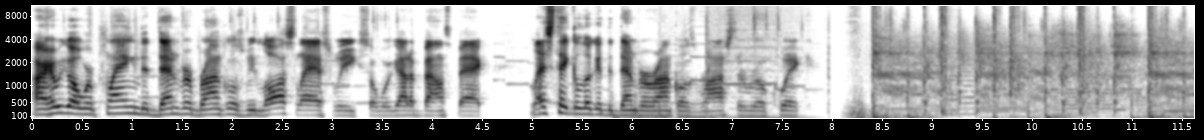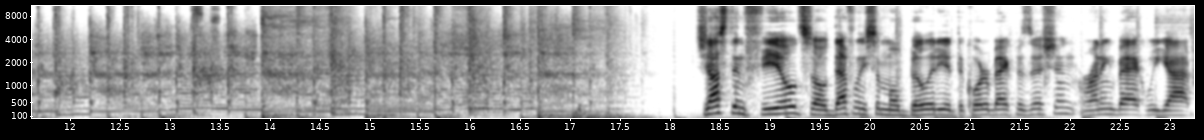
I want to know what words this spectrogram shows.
All right, here we go. We're playing the Denver Broncos. We lost last week, so we got to bounce back. Let's take a look at the Denver Broncos roster real quick. Justin Fields, so definitely some mobility at the quarterback position. Running back, we got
